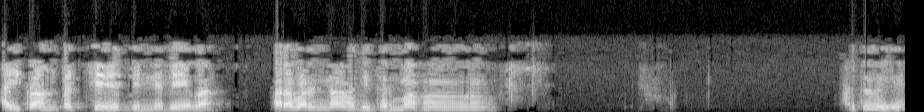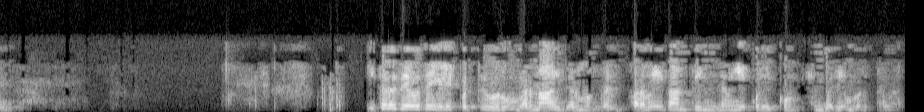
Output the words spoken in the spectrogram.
ஐகாந்தச்சே ஜன்ய தேவ பரவர்ணாதி தர்ம அடுத்தது இதர தேவதைகளை பற்றி வரும் வர்ணாதி தர்மங்கள் பரமேகாந்தின் நிலைமையை குலைக்கும் என்பதை மறுத்தவர்.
